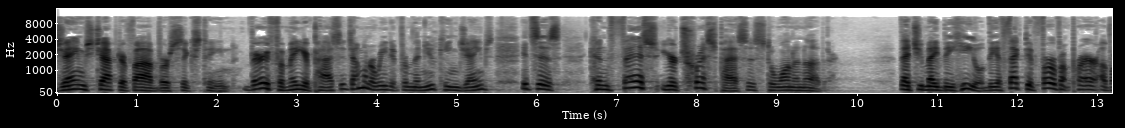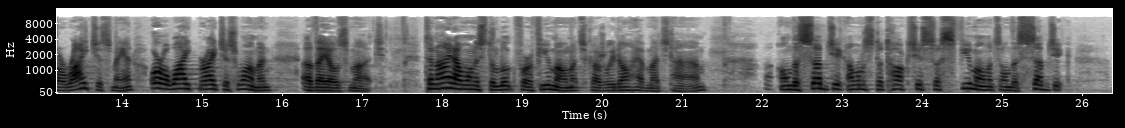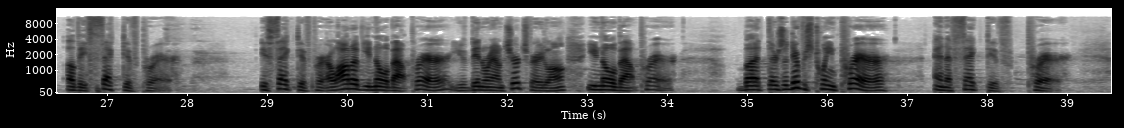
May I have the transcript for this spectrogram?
James chapter 5, verse 16. Very familiar passage. I'm going to read it from the New King James. It says, Confess your trespasses to one another, that you may be healed. The effective, fervent prayer of a righteous man or a white righteous woman avails much. Tonight, I want us to look for a few moments, because we don't have much time, on the subject. I want us to talk just a few moments on the subject of effective prayer effective prayer. A lot of you know about prayer. You've been around church very long. You know about prayer. But there's a difference between prayer and effective prayer.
